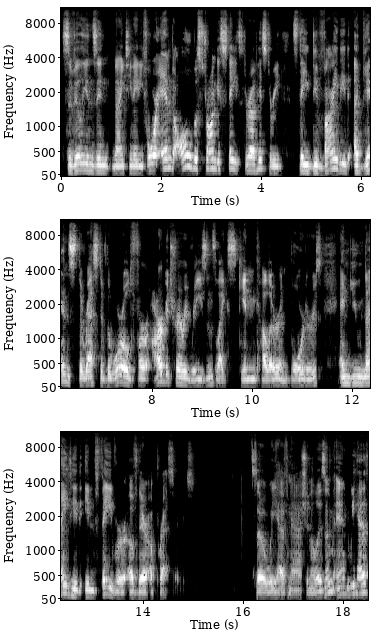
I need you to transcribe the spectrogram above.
civilians in 1984 and all the strongest states throughout history stay divided against the rest of the world for arbitrary reasons like skin color and borders, and united in favor of their oppressors. So we have nationalism, and we have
